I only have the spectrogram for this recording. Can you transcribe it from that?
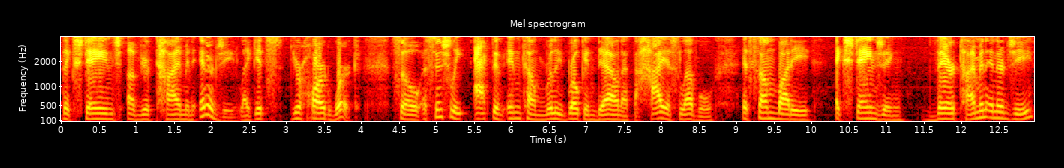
the exchange of your time and energy. Like it's your hard work. So essentially active income really broken down at the highest level is somebody exchanging their time and energy,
